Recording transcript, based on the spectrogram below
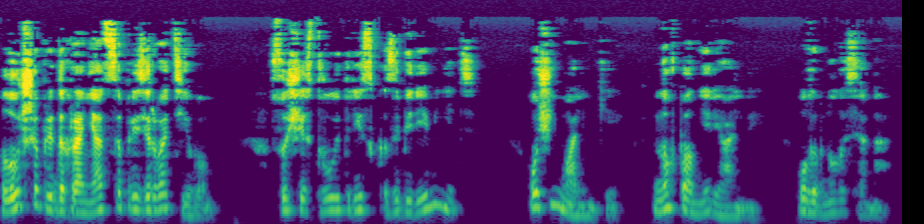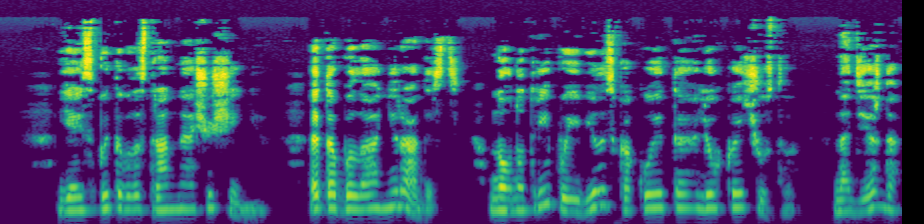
Лучше предохраняться презервативом. Существует риск забеременеть? Очень маленький, но вполне реальный. Улыбнулась она. Я испытывала странное ощущение. Это была не радость, но внутри появилось какое-то легкое чувство. Надежда?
